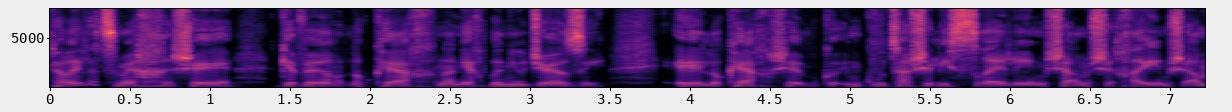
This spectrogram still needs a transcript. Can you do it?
תארי לעצמך שגבר לוקח, נניח בניו ג'רזי, אה, לוקח ש... עם קבוצה של ישראלים שם, שחיים שם,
